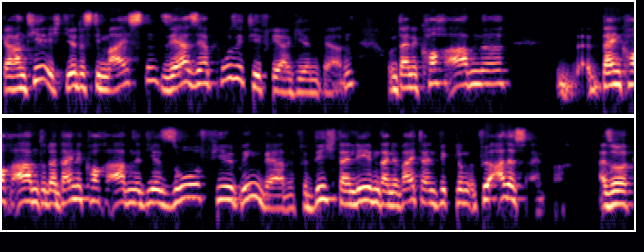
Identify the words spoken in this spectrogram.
garantiere ich dir, dass die meisten sehr, sehr positiv reagieren werden und deine Kochabende, dein Kochabend oder deine Kochabende dir so viel bringen werden für dich, dein Leben, deine Weiterentwicklung, für alles einfach. Also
